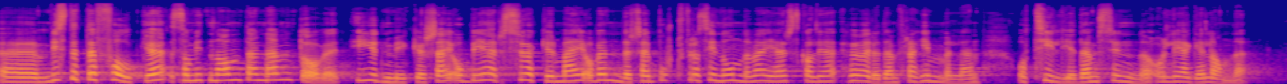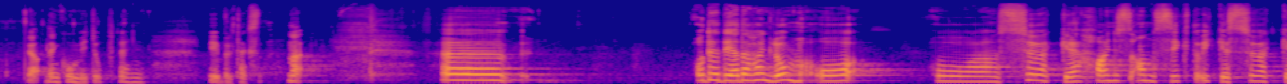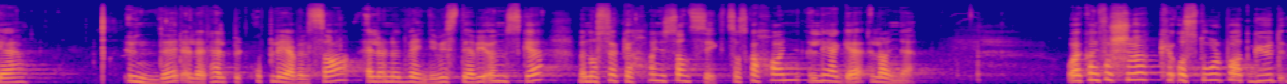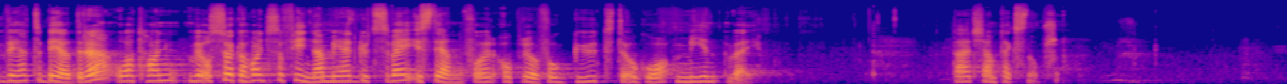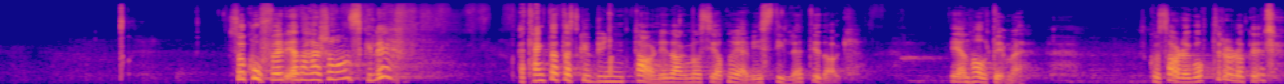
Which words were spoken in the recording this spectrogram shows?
Eh, hvis dette folket som mitt navn er nevnt over, ydmyker seg og ber, søker meg og vender seg bort fra sine onde veier, skal jeg høre dem fra himmelen og tilgi dem syndene og lege landet. Ja, Den kom ikke opp, den bibelteksten. Nei. Eh, og det er det det handler om. Å, å søke hans ansikt og ikke søke under eller opplevelser eller nødvendigvis det vi ønsker, men å søke hans ansikt, så skal han lege landet. Og Jeg kan forsøke å stole på at Gud vet bedre, og at han, ved å søke Han så finner jeg mer Guds vei istedenfor å prøve å få Gud til å gå min vei. Der kommer teksten opp. Så hvorfor er dette så vanskelig? Jeg tenkte at jeg skulle begynne talen i dag med å si at nå er vi i stillhet i dag. I en halvtime. Hvordan har det gått, tror dere?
